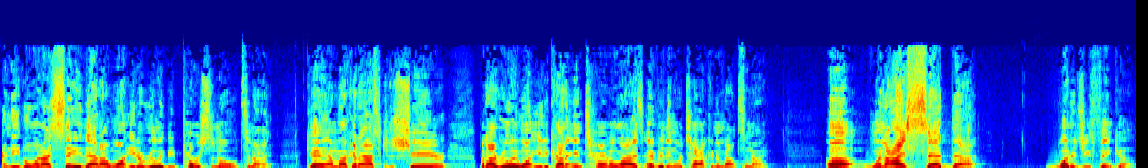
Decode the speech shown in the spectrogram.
And even when I say that, I want you to really be personal tonight. Okay? I'm not going to ask you to share, but I really want you to kind of internalize everything we're talking about tonight. Uh, when I said that, what did you think of?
